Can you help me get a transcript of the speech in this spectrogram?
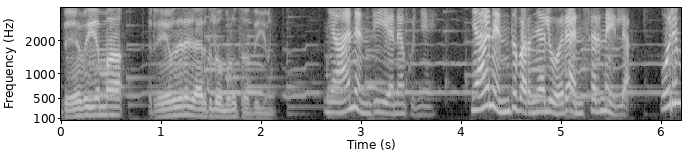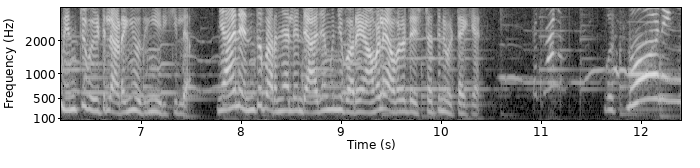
ദേവകിയമ്മ രേവതിയുടെ കാര്യത്തിൽ ഒന്നുകൂടെ ശ്രദ്ധിക്കണം. ഞാൻ എന്ത് ചെയ്യാനാ കുഞ്ഞെ? ഞാൻ എന്ത് പറഞ്ഞാലും ഒരനുസരണയില്ല. ഒരു മിനിറ്റ് വീട്ടിൽ അടങ്ങി ഒതുങ്ങിയിരിക്കില്ല. ഞാൻ എന്ത് പറഞ്ഞാലും രാജൻകുഞ്ഞു പറയാം അവളെ അവളുടെ ഇഷ്ടത്തിന് വിട്ടേക്കാൻ. ഗുഡ് മോർണിംഗ്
